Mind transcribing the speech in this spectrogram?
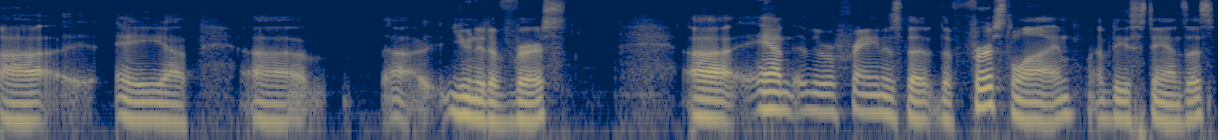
a uh, uh, unit of verse. and the refrain is the, the first line of these stanzas,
